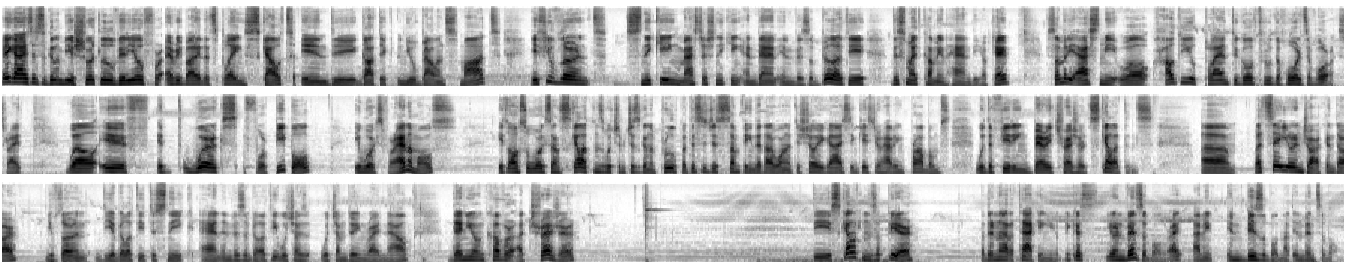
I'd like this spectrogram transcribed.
Hey guys, this is gonna be a short little video for everybody that's playing Scout in the Gothic New Balance mod. If you've learned sneaking, master sneaking, and then invisibility, this might come in handy, okay? Somebody asked me, well, how do you plan to go through the hordes of orcs, right? Well, if it works for people, it works for animals, it also works on skeletons, which I'm just gonna prove, but this is just something that I wanted to show you guys in case you're having problems with defeating buried treasured skeletons. Um, let's say you're in Jharkendar, you've learned the ability to sneak and invisibility, which, I, which I'm doing right now. Then you uncover a treasure. The skeletons appear, but they're not attacking you because you're invincible, right? I mean, invisible, not invincible.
